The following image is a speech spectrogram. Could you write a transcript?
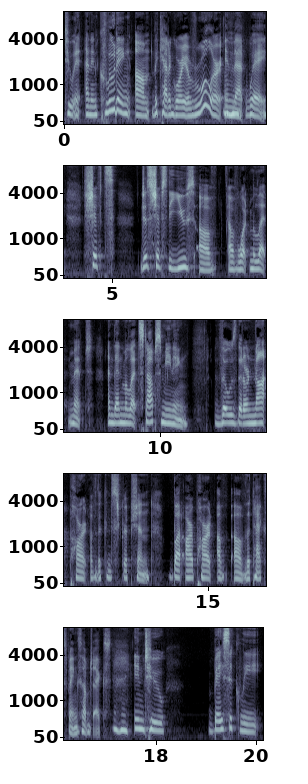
to and including um, the category of ruler in mm-hmm. that way shifts just shifts the use of of what millet meant, and then millet stops meaning those that are not part of the conscription but are part of, of the tax paying subjects mm-hmm. into basically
